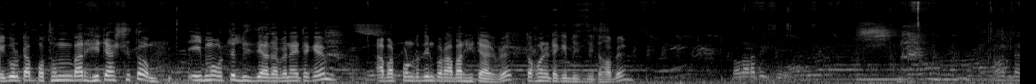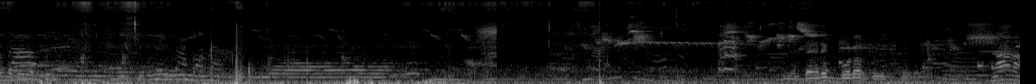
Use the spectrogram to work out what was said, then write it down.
এই গরুটা প্রথমবার হিটে আসছে তো এই মুহূর্তে বীজ দেওয়া যাবে না এটাকে। আবার পনেরো দিন পর আবার হিটে আসবে তখন এটাকে বীজ দিতে হবে। ডাইরেক্ট বর্ডার করে দিতে না না।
